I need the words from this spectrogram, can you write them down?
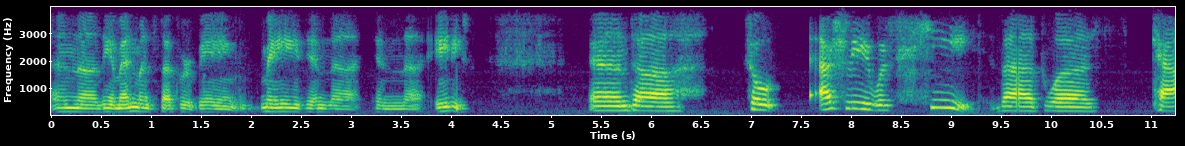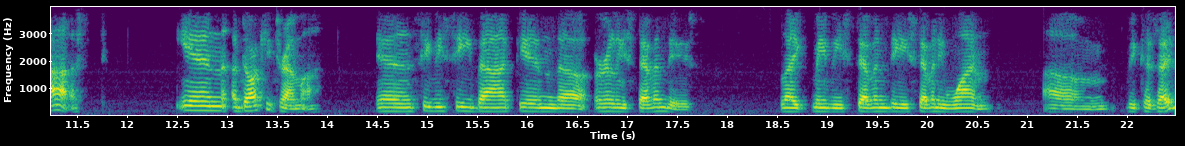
and uh, the amendments that were being made in the in the 80s. And uh, so, actually, it was he that was cast in a docudrama in CBC back in the early 70s, like maybe 70, 71 um, because I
